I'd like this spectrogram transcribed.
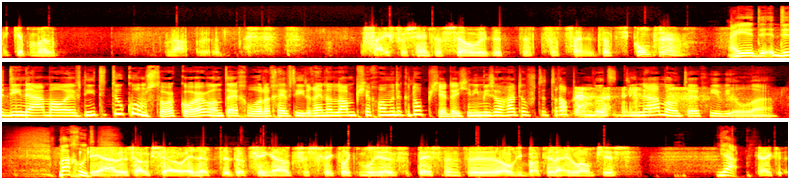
ik heb er maar nou, eh, 5% of zo. Dat, dat, dat, dat is contra. De, de dynamo heeft niet de toekomst hoor, Cor. Want tegenwoordig heeft iedereen een lampje gewoon met een knopje. Dat je niet meer zo hard hoeft te trappen omdat de dynamo tegen je wiel... eh. Maar goed, Ja, dat is ook zo. En dat, dat vind ik ook verschrikkelijk milieuverpestend, eh, al die batterijlampjes. ja. Kijk,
